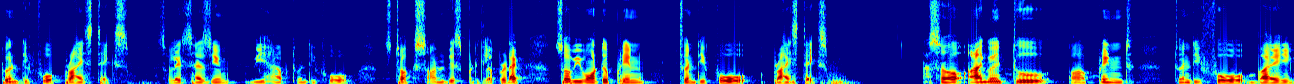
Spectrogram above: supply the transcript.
24 price tags. So let's assume we have 24 stocks on this particular product. So we want to print 24 price tags. So I'm going to uh, print 24 by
